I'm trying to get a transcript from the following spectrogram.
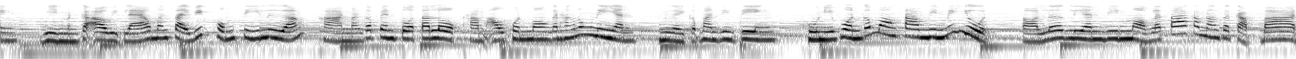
ง วินมันก็เอาอีกแล้ว มันใส่วิกผมสีเหลืองผ่านมันก็เป็นตัวตลกทำเอาคนมองกันทั้งโรงเรียน เหนื่อยกับมันจริงๆ ครูนิพนธ์ก็มองตามวินไม่หยุด ตอนเลิกเรียนวินหมอกและต้ากำลังจะกลับบ้าน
